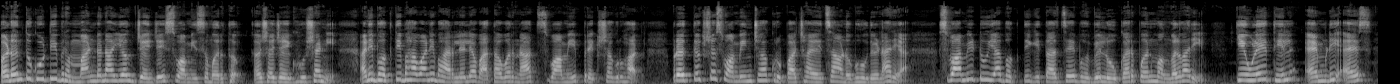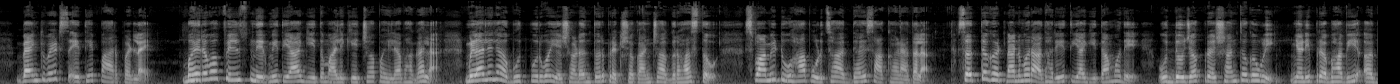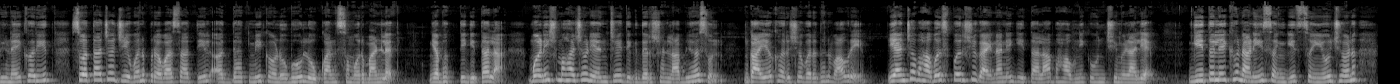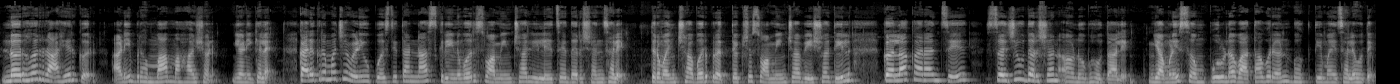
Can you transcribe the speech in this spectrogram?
अनंतकोटी ब्रह्मांडनायक जय जय स्वामी समर्थ अशा जयघोषांनी आणि भक्तिभावाने भारलेल्या वातावरणात स्वामी प्रेक्षागृहात प्रत्यक्ष स्वामींच्या कृपाछायेचा अनुभव देणाऱ्या स्वामी टू या भक्तिगीताचे भव्य लोकार्पण मंगळवारी किवळे येथील एम डी एस बँकवेट्स येथे पार पडलाय. भैरवा फिल्म्स निर्मित या गीतमालिकेच्या पहिल्या भागाला मिळालेल्या अभूतपूर्व यशानंतर प्रेक्षकांच्या आग्रहास्तव स्वामी टू हा पुढचा अध्याय साकारण्यात आला. सत्य घटनांवर आधारित या गीतामध्ये उद्योजक प्रशांत गवळी यांनी प्रभावी अभिनय करीत स्वतःच्या जीवन प्रवासातील आध्यात्मिक अनुभव लोकांसमोर मांडलेत. या भक्तिगीताला मनीष महाजन यांचे दिग्दर्शन लाभले असून गायक हर्षवर्धन वावरे यांच्या भावस्पर्शी गायनाने गीताला भावनिक उंची मिळाली आहे. गीतलेखन आणि संगीत संयोजन नरहर राहेरकर आणि ब्रह्मा महाजन यांनी केलंय. कार्यक्रमाच्या वेळी उपस्थितांना स्क्रीनवर स्वामींच्या लीलेचे दर्शन झाले. तर मंचावर प्रत्यक्ष स्वामींच्या वेशातील कलाकारांचे सजीव दर्शन अनुभवता आले. यामुळे संपूर्ण वातावरण भक्तिमय झाले होते.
